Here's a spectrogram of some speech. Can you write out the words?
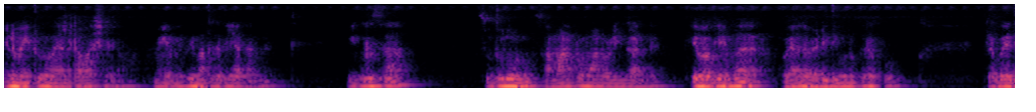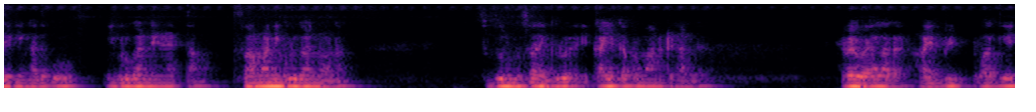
මෙන්න මේ තුන ඔයාලට අවශ්‍ය වෙනවා. මේ මේක මතක තියාගන්න. ඉඟුරු සහ සුදුරුණු සමාන ප්‍රමාණ වලින් ගන්න. ඒ වගේම ඔයාලා වැඩි දියුණු කරපු ප්‍රභේදකින් හදපු ඉඟුරු ගන්නේ නැත්නම් සාමාන්‍ය ඉඟුරු ගන්නවා නම් සුදුරුණු සහ ඉඟුරු එකයි එක ප්‍රමාණයට ගන්න. හැබැයි ඔයාලා අර හයිබ්‍රිඩ් වගේ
